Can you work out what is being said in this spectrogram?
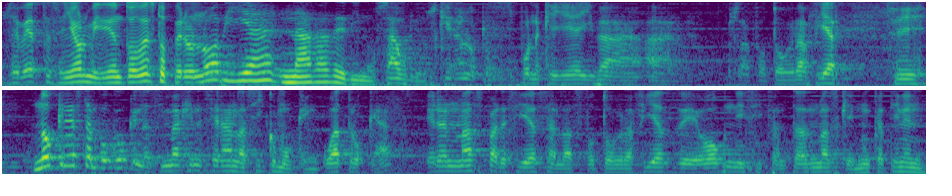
se ve a este señor midiendo todo esto, pero no había nada de dinosaurios, que era lo que se supone que ella iba a, pues, a fotografiar. Sí. ¿No crees tampoco que las imágenes eran así como que en 4K? Eran más parecidas a las fotografías de ovnis y fantasmas que nunca tienen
